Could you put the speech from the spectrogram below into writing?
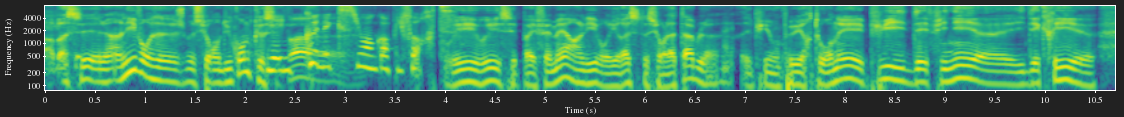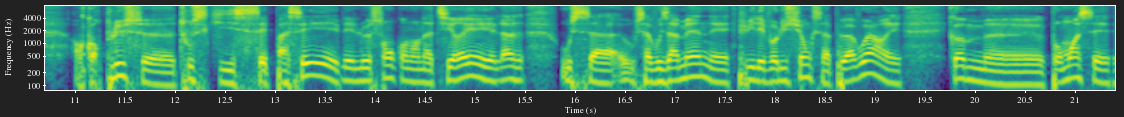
Ah bah c'est un livre. euh, Je me suis rendu compte que il y a une pas. euh, connexion encore plus forte. Oui, oui, c'est pas éphémère un livre, il reste sur la table et puis on peut y retourner et puis il définit, il décrit encore plus tout ce qui s'est passé, les leçons qu'on en a tirées et là où ça où ça vous amène et puis l'évolution que ça peut avoir et comme pour moi c'est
